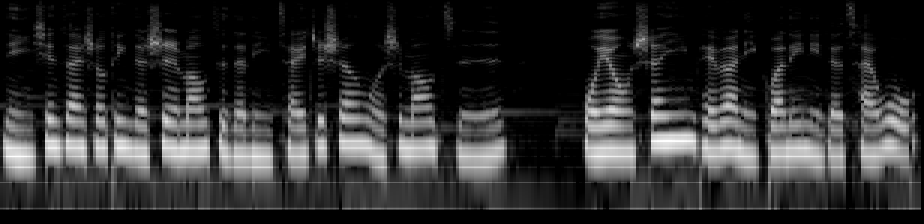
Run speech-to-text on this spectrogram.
你现在收听的是猫子的理财之声，我是猫子。我用声音陪伴你管理你的财务，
